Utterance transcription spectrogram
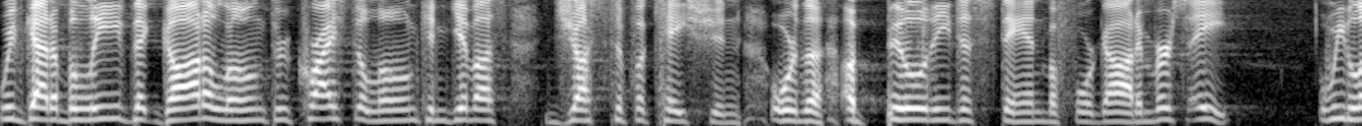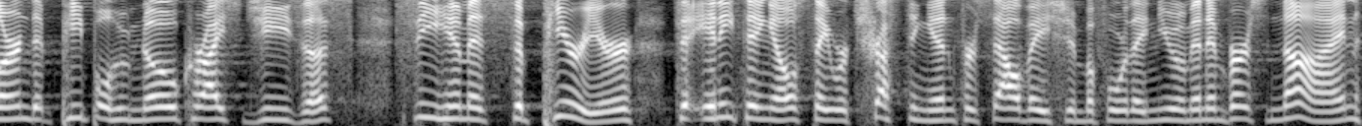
We've got to believe that God alone, through Christ alone, can give us justification or the ability to stand before God. In verse 8, we learn that people who know Christ Jesus see him as superior to anything else they were trusting in for salvation before they knew him. And in verse 9,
